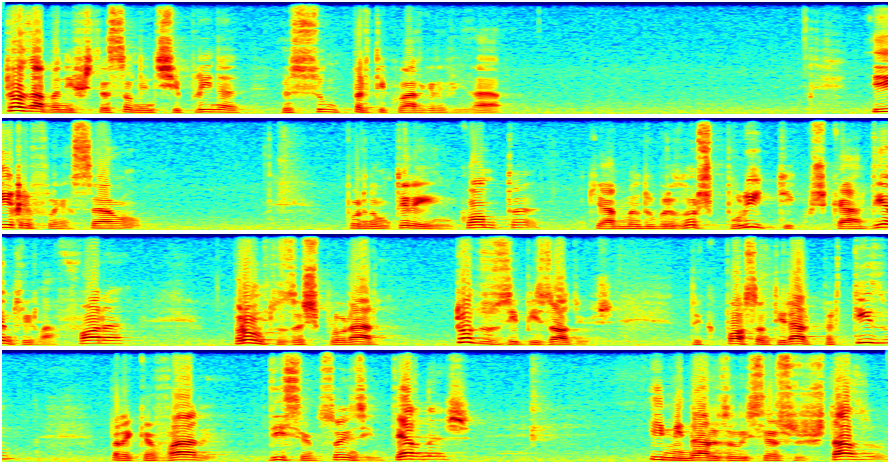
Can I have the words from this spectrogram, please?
toda a manifestação de indisciplina assume particular gravidade. E reflexão por não terem em conta que há manobradores políticos cá dentro e lá fora prontos a explorar todos os episódios de que possam tirar partido para cavar dissensões internas e minar os alicerces do Estado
